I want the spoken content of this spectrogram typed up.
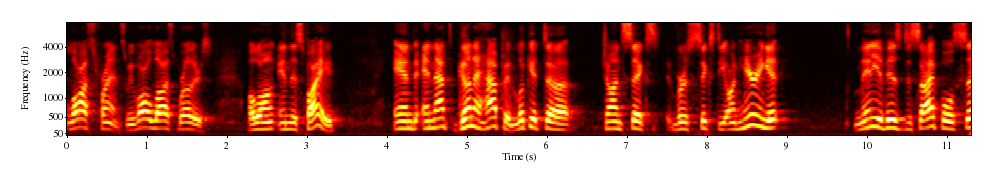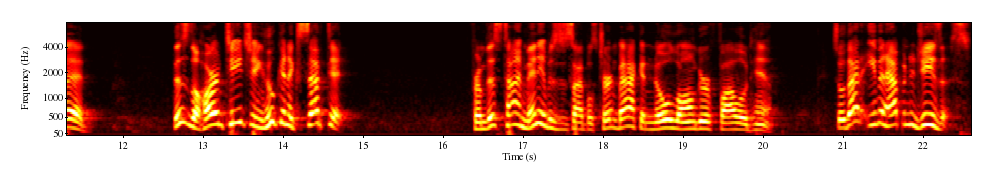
lost friends, we've all lost brothers along in this fight. And, and that's going to happen. Look at uh, John 6, verse 60. On hearing it, many of his disciples said, This is a hard teaching. Who can accept it? From this time, many of his disciples turned back and no longer followed him. So that even happened to Jesus.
